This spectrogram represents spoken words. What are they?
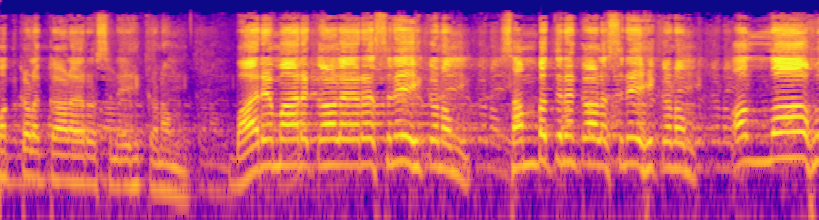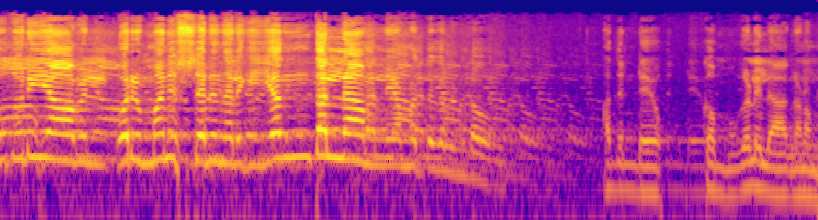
മക്കളെക്കാളേറെ സ്നേഹിക്കണം ഭാര്യമാരെക്കാളേറെ സ്നേഹിക്കണം സമ്പത്തിനേക്കാൾ സ്നേഹിക്കണം. അള്ളാഹു ദുനിയാവിൽ ഒരു മനുഷ്യന് നൽകി എന്തെല്ലാം നിയമത്തുകളുണ്ടോ? അതിന്റെ ഒക്കെ മുകളിലാകണം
